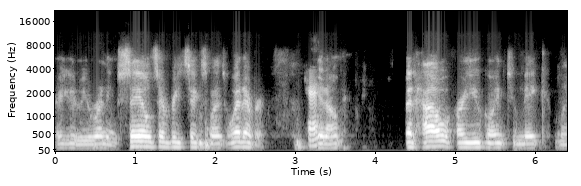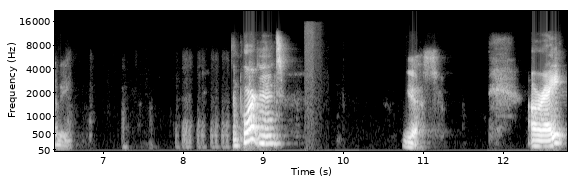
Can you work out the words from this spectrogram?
are you gonna be running sales every six months, whatever, okay. you know? But how are you going to make money? It's important. Yes. All right.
